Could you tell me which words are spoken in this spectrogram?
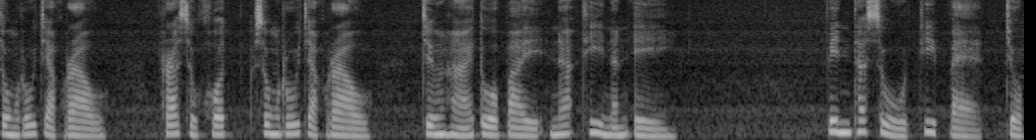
ทรงรู้จักเรา พระสุคตทรงรู้จักเรา จึงหายตัวไปณที่นั้นเอง ปินทสูตรที่ 8 จบ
